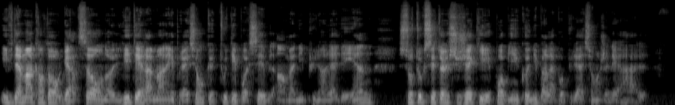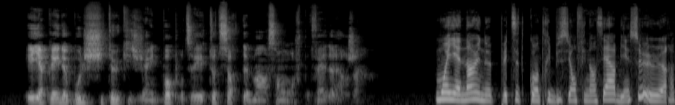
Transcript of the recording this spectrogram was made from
Évidemment, quand on regarde ça, on a littéralement l'impression que tout est possible en manipulant l'ADN, surtout que c'est un sujet qui n'est pas bien connu par la population en général. Et il y a plein de bullshiteux qui se gênent pas pour dire toutes sortes de mensonges pour faire de l'argent moyennant une petite contribution financière, bien sûr.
